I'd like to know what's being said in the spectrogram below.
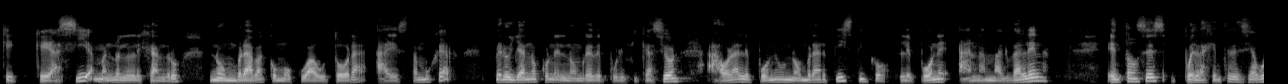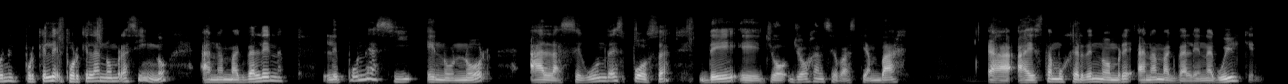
que, que hacía Manuel Alejandro nombraba como coautora a esta mujer pero ya no con el nombre de purificación. Ahora le pone un nombre artístico, le pone Ana Magdalena. Entonces, pues la gente decía, bueno, ¿por qué, le, por qué la nombra así, no? Ana Magdalena. Le pone así en honor a la segunda esposa de eh, Johann Sebastian Bach a, esta mujer de nombre Ana Magdalena Wilken.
